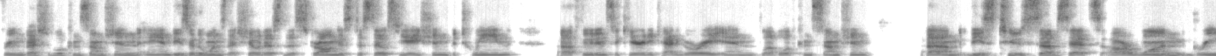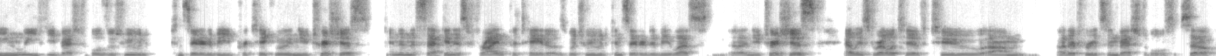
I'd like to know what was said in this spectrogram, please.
fruit and vegetable consumption. And these are the ones that showed us the strongest association between uh, food insecurity category and level of consumption. Um, these two subsets are one, green leafy vegetables, which we would consider to be particularly nutritious. And then the second is fried potatoes, which we would consider to be less uh, nutritious, at least relative to um, other fruits and vegetables. So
